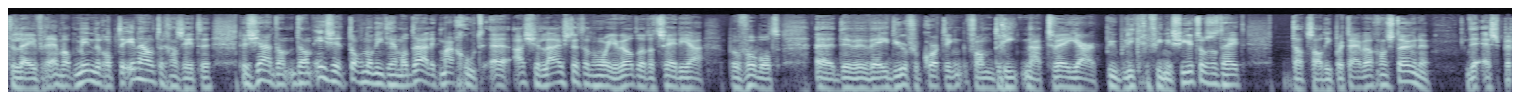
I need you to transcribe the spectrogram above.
te leveren... en wat minder op de inhoud te gaan zitten. Dus ja, dan, dan is het toch nog niet helemaal duidelijk. Maar goed, eh, als je luistert, dan hoor je wel dat het CDA... bijvoorbeeld de WW-duurverkorting van drie naar twee jaar... publiek gefinancierd, zoals het heet... dat zal die partij wel gaan steunen. De SP,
